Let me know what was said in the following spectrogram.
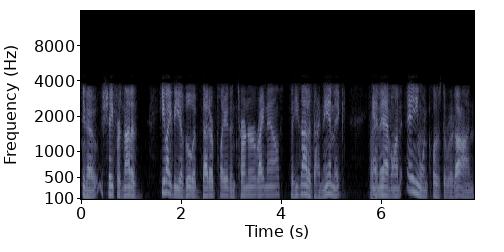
You know, Shaffer's not as he might be a little bit better player than Turner right now, but he's not as dynamic, right. and they haven't have anyone close to Rodon.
